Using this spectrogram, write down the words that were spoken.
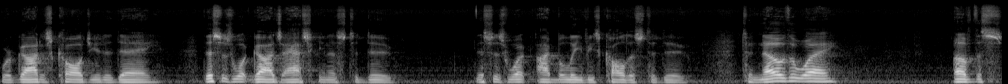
where God has called you today? This is what God's asking us to do. This is what I believe he's called us to do. To know the way of the,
